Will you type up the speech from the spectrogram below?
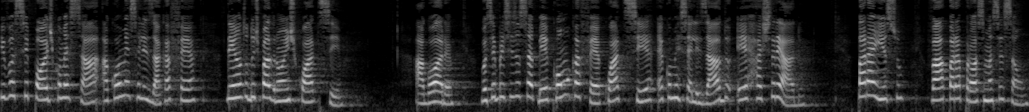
e você pode começar a comercializar café dentro dos padrões 4C. Agora, você precisa saber como o café 4C é comercializado e rastreado. Para isso, vá para a próxima sessão.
